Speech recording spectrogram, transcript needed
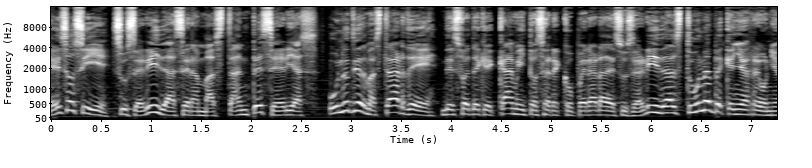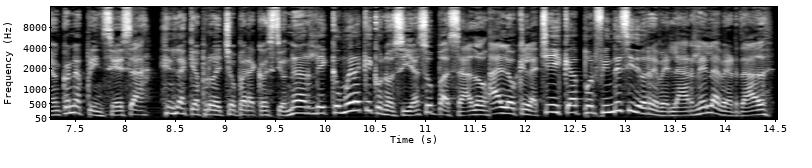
Eso sí, sus heridas eran bastante serias. Unos días más tarde, después de que Kamito se recuperara de sus heridas, tuvo una pequeña reunión con la princesa, en la que aprovechó para cuestionarle cómo era que conocía su pasado, a lo que la chica por fin decidió revelarle la verdad,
